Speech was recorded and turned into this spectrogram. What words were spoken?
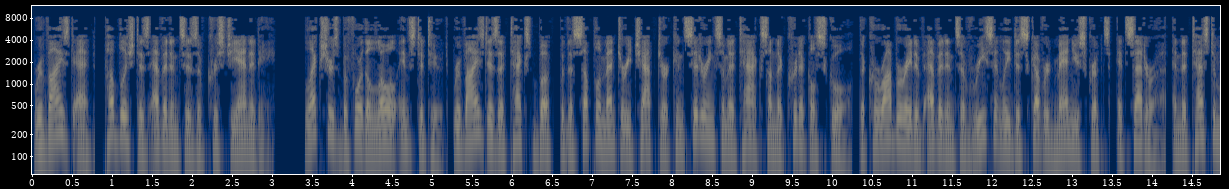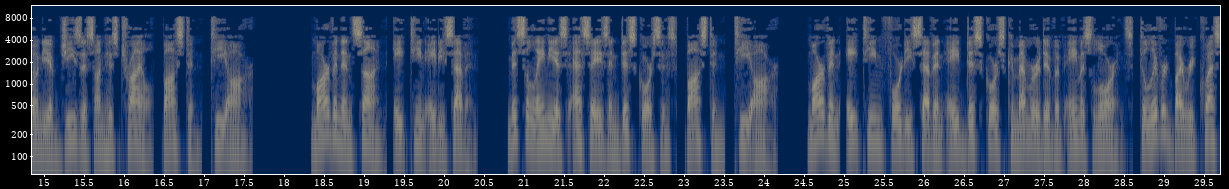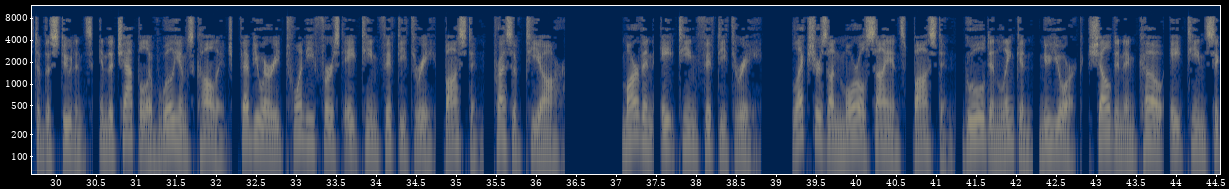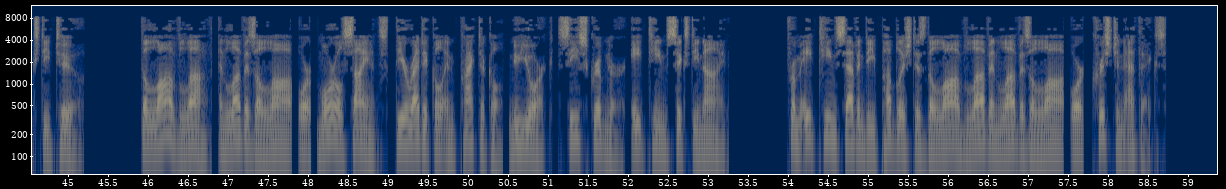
Revised ed., published as Evidences of Christianity. Lectures before the Lowell Institute, revised as a textbook, with a supplementary chapter considering some attacks on the critical school, the corroborative evidence of recently discovered manuscripts, etc., and the testimony of Jesus on his trial, Boston, T.R. Marvin and Son, 1887. Miscellaneous Essays and Discourses, Boston, T.R. Marvin, 1847 A discourse commemorative of Amos Lawrence, delivered by request of the students, in the chapel of Williams College, February 21, 1853, Boston, Press of T.R. Marvin, 1853. Lectures on Moral Science, Boston, Gould and Lincoln, New York, Sheldon and Co., 1862. The Law of Love, and Love as a Law, or, Moral Science, Theoretical and Practical, New York, C. Scribner, 1869. From 1870 published as The Law of Love and Love as a Law, or, Christian Ethics.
